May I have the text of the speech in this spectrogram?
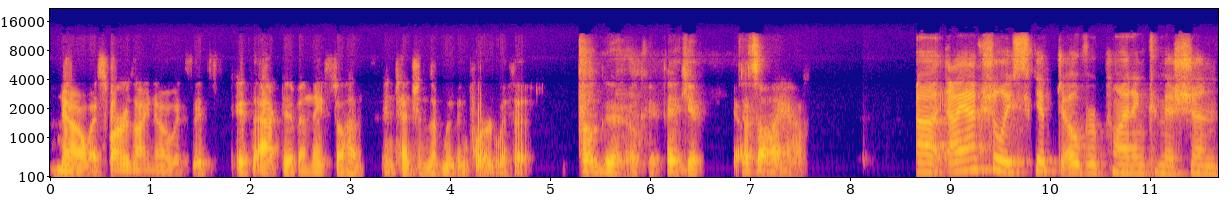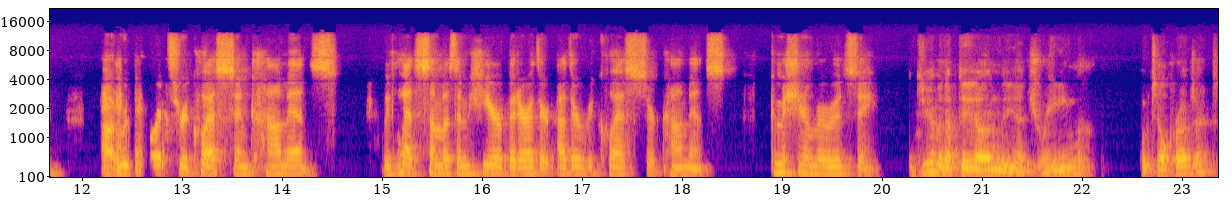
No, as far as I know, it's it's it's active, and they still have intentions of moving forward with it. Oh, good. Okay, thank you. That's all I have. Uh, I actually skipped over planning commission uh, reports, requests and comments. We've had some of them here, but are there other requests or comments? Commissioner Maruzzi? Do you have an update on the uh, Dream Hotel project?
